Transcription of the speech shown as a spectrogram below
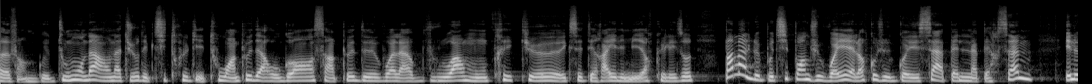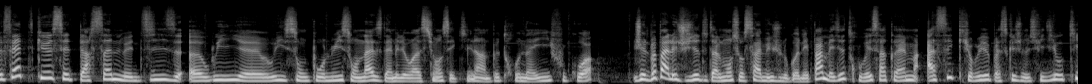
euh, enfin tout le monde a, on a toujours des petits trucs et tout, un peu d'arrogance, un peu de voilà vouloir montrer que etc. Il est meilleur que les autres. Pas mal de petits points que je voyais alors que je ne connaissais à peine la personne. Et le fait que cette personne me dise euh, oui euh, oui sont pour lui son axe d'amélioration c'est qu'il est un peu trop naïf ou quoi. Je ne peux pas le juger totalement sur ça mais je le connais pas mais j'ai trouvé ça quand même assez curieux parce que je me suis dit ok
